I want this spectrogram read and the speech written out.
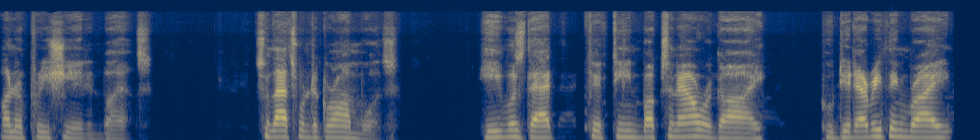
unappreciated by us. So that's where deGrom was. He was that 15 bucks an hour guy who did everything right,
